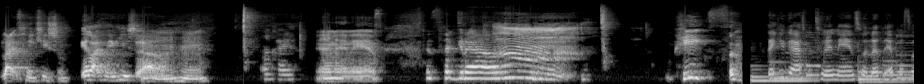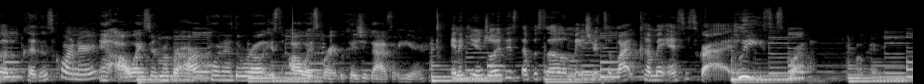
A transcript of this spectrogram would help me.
like Keisha. it like Nikisha. Mm-hmm. Okay. And it is. Let's check it out. Mm. Peace. Thank you guys for tuning in to another episode of Cousins Corner. And always remember our corner of the world is always great because you guys are here. And if you enjoyed this episode, make sure to like, comment, and subscribe. Please subscribe. Okay.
